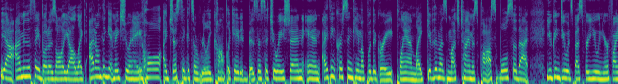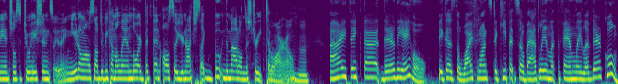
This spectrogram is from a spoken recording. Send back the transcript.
Yeah, I'm in the same boat as all y'all. Like, I don't think it makes you an a hole. I just think it's a really complicated business situation. And I think Kristin came up with a great plan. Like, give them as much time as possible so that you can do what's best for you in your financial situation. So then you don't also have to become a landlord, but then also you're not just like booting them out on the street tomorrow. Mm-hmm. I think that they're the a hole because the wife wants to keep it so badly and let the family live there. Cool.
